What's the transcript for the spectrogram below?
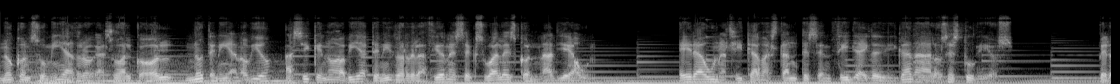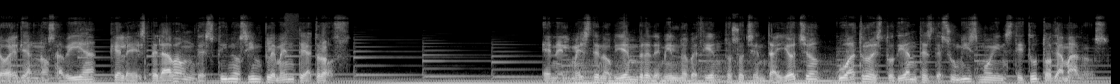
No consumía drogas o alcohol, no tenía novio, así que no había tenido relaciones sexuales con nadie aún. Era una chica bastante sencilla y dedicada a los estudios. Pero ella no sabía, que le esperaba un destino simplemente atroz. En el mes de noviembre de 1988, cuatro estudiantes de su mismo instituto llamados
